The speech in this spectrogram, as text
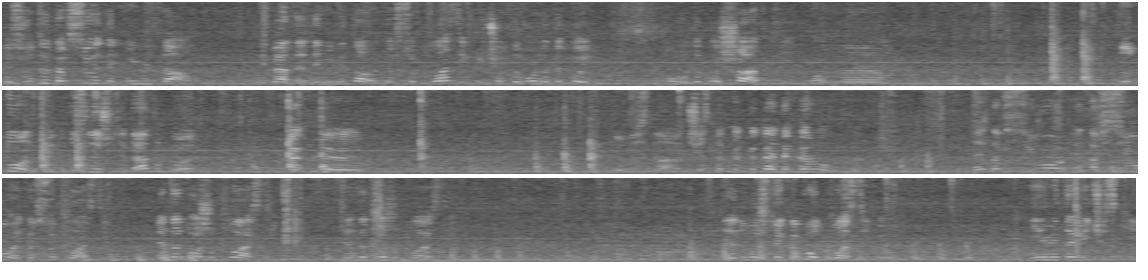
То есть вот это все, это не металл. Ребята, это не металл, это все пластик, причем довольно такой, ну, такой шаткий. Он, э, ну, тонкий, вы слышите, да, такое? Как, э, ну, не знаю, честно, как какая-то коробка. Это все, это все, это все пластик. Это тоже пластик. Это тоже пластик. Я думаю, что и капот пластиковый. Не металлический.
